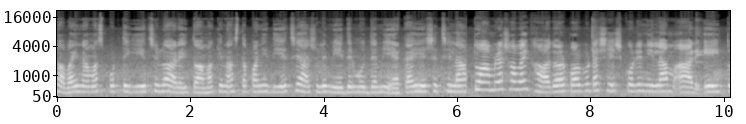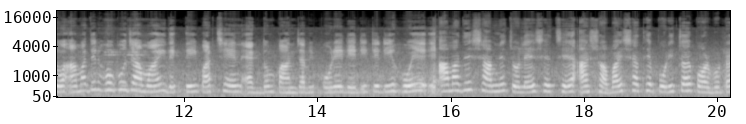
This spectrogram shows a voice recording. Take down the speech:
সবাই নামাজ পড়তে গিয়েছিল। আর এই তো আমাকে নাস্তা পানি দিয়েছে। আসলে মেয়েদের মধ্যে আমি একাই এসেছিলাম। তো আমরা সবাই খাওয়া দাওয়ার পর্বটা শেষ করে নিলাম। আর এই তো আমাদের হবু জামাই দেখতেই পাচ্ছেন একদম পাঞ্জাবি পরে রেডি টেডি হয়ে আমাদের সামনে চলে এসেছে আর সবার সাথে পরিচয় পর্বটা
